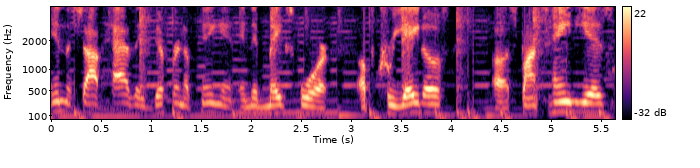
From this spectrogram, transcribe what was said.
in the shop has a different opinion, and it makes for a creative, uh, spontaneous,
